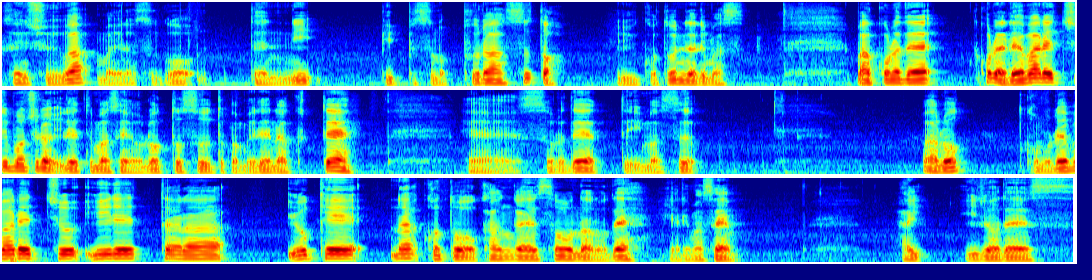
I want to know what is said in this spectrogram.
先週はマイナス5.2ピップスのプラスということになります。まあこれでこれはレバレッジもちろん入れてませんよ。ロット数とかも入れなくて、えー、それでやっています。まあ、このレバレッジを入れたら余計なことを考えそうなのでやりません。はい、以上です。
